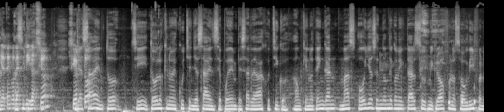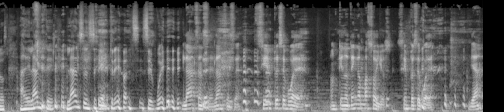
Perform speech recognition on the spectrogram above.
ya Ah, tengo la así explicación, ¿cierto? Ya saben, todo, sí, todos los que nos escuchen ya saben, se puede empezar de abajo, chicos. Aunque no tengan más hoyos en donde conectar sus micrófonos o audífonos. Adelante, láncense, atrévanse, se puede. Láncense, láncense. Siempre se puede. Aunque no tengan más hoyos, siempre se puede. ¿Ya?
